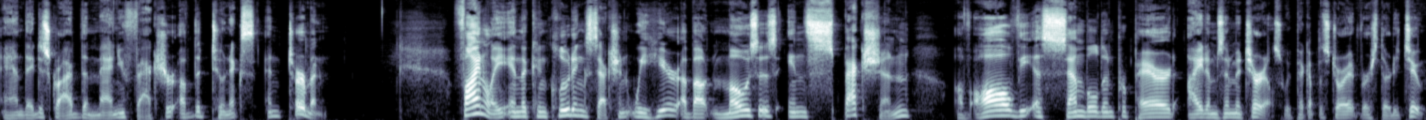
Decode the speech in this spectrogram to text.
and they describe the manufacture of the tunics and turban. Finally, in the concluding section, we hear about Moses' inspection of all the assembled and prepared items and materials. We pick up the story at verse 32.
